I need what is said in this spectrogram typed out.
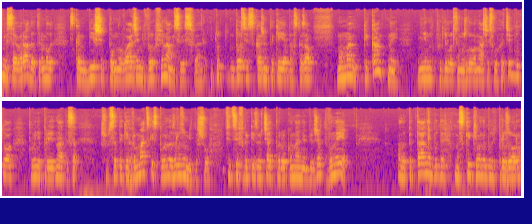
місцева рада отримали, скажімо, більше повноважень в фінансовій сфері. І тут досить, скажімо, такий, я би сказав, момент пікантний, і мені б хотілося, можливо, наші слухачі до того повинні приєднатися. що все-таки громадськість повинна зрозуміти, що ці цифри, які звучать про виконання бюджету, вони є. Але питання буде, наскільки вони будуть прозоро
